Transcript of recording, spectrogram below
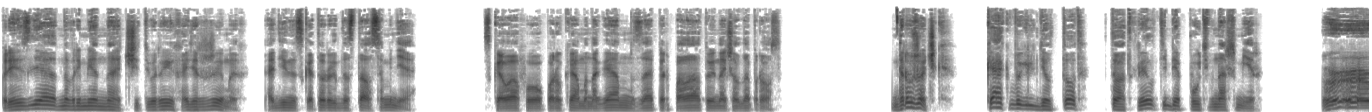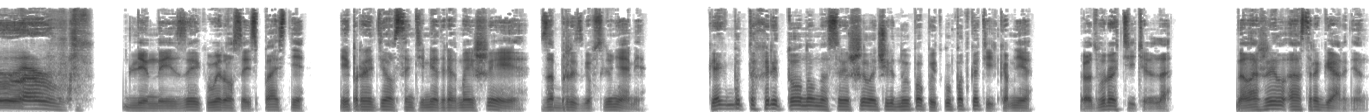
Привезли одновременно четверых одержимых, один из которых достался мне. Сковав его по рукам и ногам, запер палату и начал допрос. «Дружочек, как выглядел тот, кто открыл тебе путь в наш мир?» Длинный язык вырвался из пасти и пролетел в сантиметре от моей шеи, забрызгав слюнями. Как будто Харитоновна совершила очередную попытку подкатить ко мне. Отвратительно. Наложил Астрогардиан.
